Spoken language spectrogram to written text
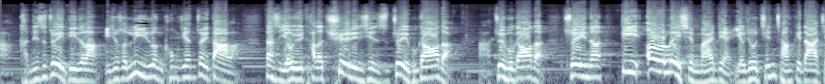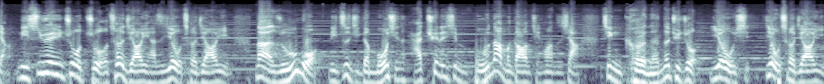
啊，肯定是最低的啦，也就是利润空间最大了。但是由于它的确定性是最不高的啊，最不高的，所以呢，第二类型买点也就经常给大家讲，你是愿意做左侧交易还是右侧交易？那如果你自己的模型还确定性不那么高的情况之下，尽可能的去做右右侧交易。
